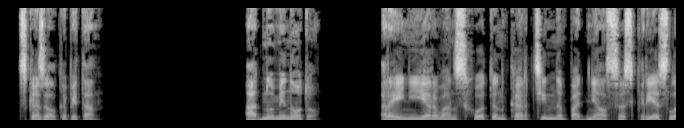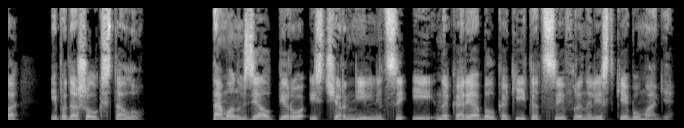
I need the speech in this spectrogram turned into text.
— сказал капитан. «Одну минуту». Рейниер Ван Схоттен картинно поднялся с кресла и подошел к столу. Там он взял перо из чернильницы и накорябал какие-то цифры на листке бумаги.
